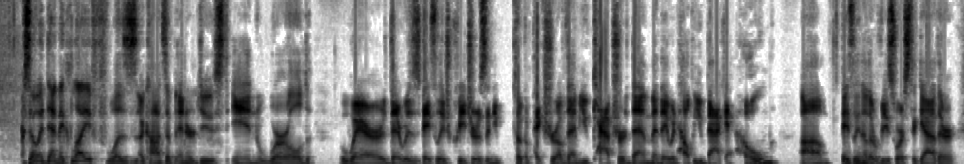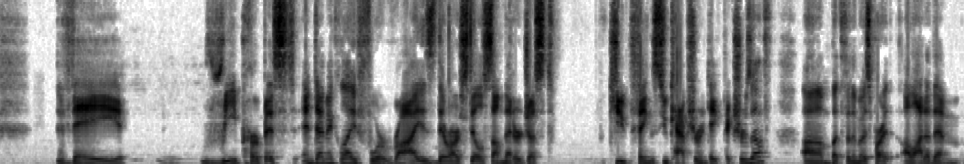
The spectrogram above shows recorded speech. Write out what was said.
so endemic life was a concept introduced in world where there was basically creatures and you took a picture of them you captured them and they would help you back at home. Um, basically Mhm. another resource to gather they repurposed endemic life for rise. There are still some that are just cute things to capture and take pictures of um, but for the most part a lot of them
